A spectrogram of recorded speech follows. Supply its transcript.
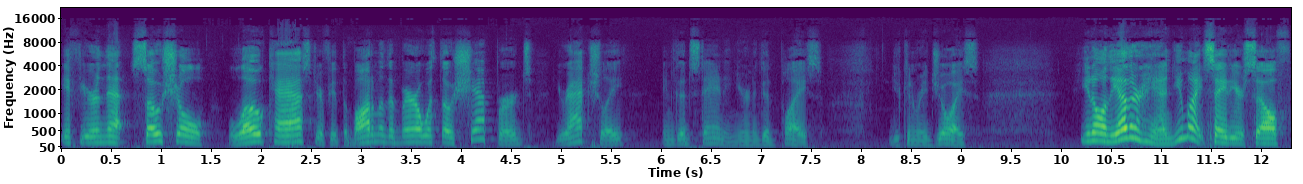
if you're in that social low caste, or if you're at the bottom of the barrel with those shepherds, you're actually in good standing. You're in a good place. You can rejoice. You know, on the other hand, you might say to yourself,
